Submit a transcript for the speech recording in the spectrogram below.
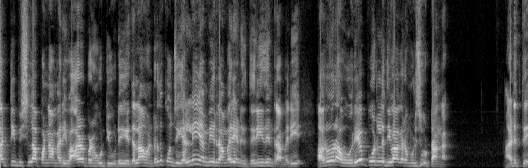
ஆர்டிபிஷியலா பண்ண மாதிரி வாழைப்பழம் ஊட்டி விடு இதெல்லாம் பண்றது கொஞ்சம் எல்லையை மீறுற மாதிரி எனக்கு தெரியுதுன்ற மாதிரி அரோரா ஒரே போர்ட்ல திவாகரை முடிச்சு விட்டாங்க. அடுத்து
